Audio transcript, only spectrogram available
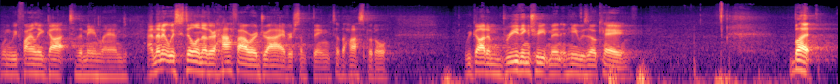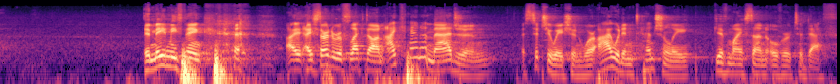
when we finally got to the mainland, and then it was still another half hour drive or something to the hospital. We got him breathing treatment and he was okay. But it made me think, I, I started to reflect on I can't imagine a situation where I would intentionally give my son over to death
